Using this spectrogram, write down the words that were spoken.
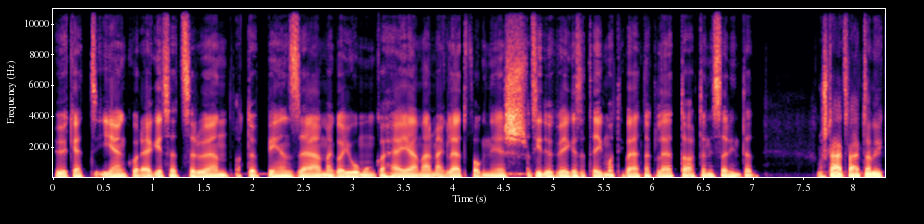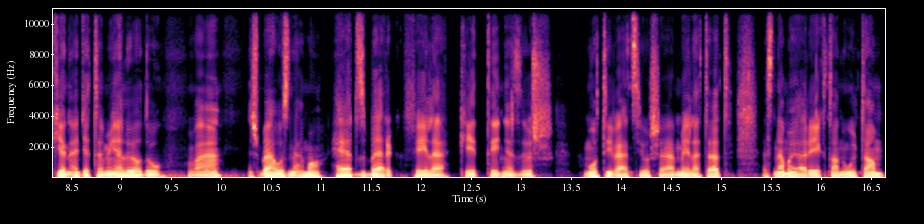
Őket ilyenkor egész egyszerűen a több pénzzel, meg a jó munkahelyel már meg lehet fogni, és az idők végezeteig motiváltnak lehet tartani szerinted? Most átváltanék ilyen egyetemi előadóvá, és behoznám a Herzberg féle kéttényezős motivációs elméletet. Ezt nem olyan rég tanultam,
